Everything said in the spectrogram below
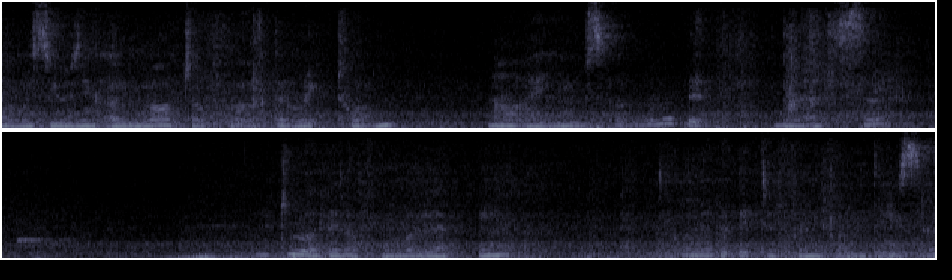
I was using a lot of uh, the red tone. Now I use a little bit lesser. I do a bit of overlapping bit different from this, a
